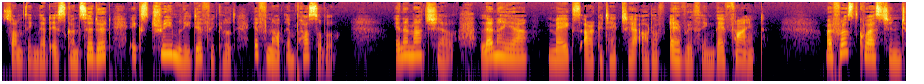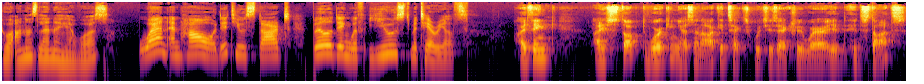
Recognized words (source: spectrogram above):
something that is considered extremely difficult, if not impossible. In a nutshell, Lendager makes architecture out of everything they find. My first question to Anders Lendager was When and how did you start building with used materials? I think I stopped working as an architect, which is actually where it, it starts,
